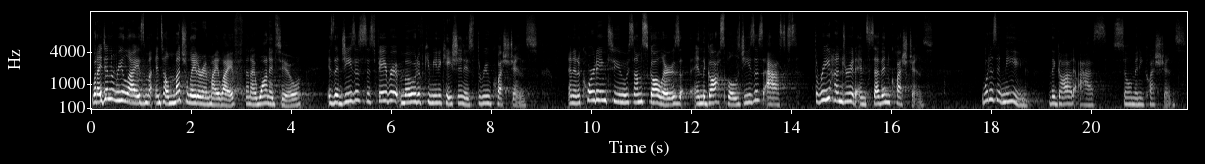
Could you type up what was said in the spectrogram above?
What I didn't realize until much later in my life than I wanted to is that Jesus' favorite mode of communication is through questions. And according to some scholars in the Gospels, Jesus asks 307 questions. What does it mean that God asks so many questions?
